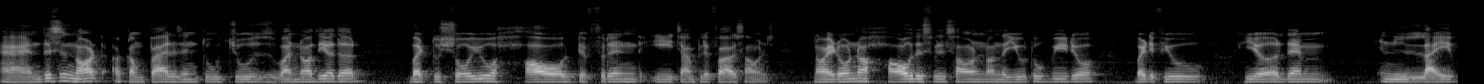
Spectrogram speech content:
and this is not a comparison to choose one or the other but to show you how different each amplifier sounds. Now I don't know how this will sound on the YouTube video but if you hear them in live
